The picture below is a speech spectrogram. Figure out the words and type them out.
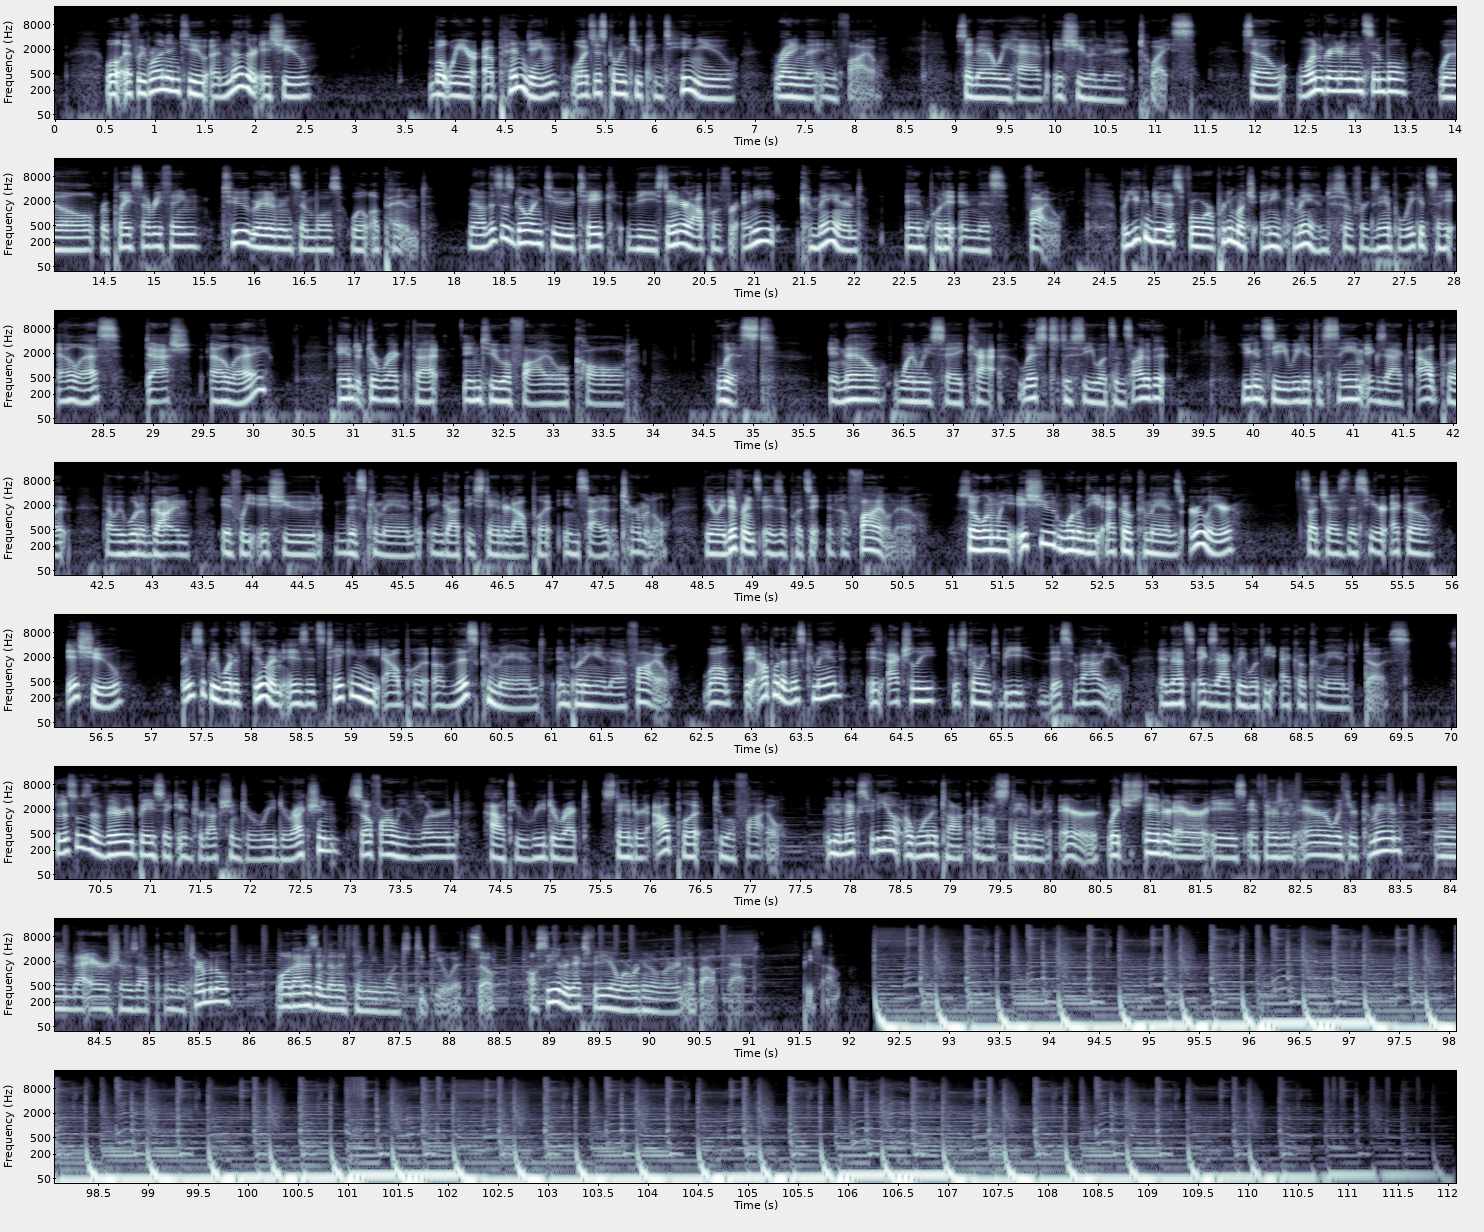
Well, if we run into another issue, but we are appending, well, it's just going to continue writing that in the file. So now we have issue in there twice. So one greater than symbol will replace everything, two greater than symbols will append. Now this is going to take the standard output for any command and put it in this file. But you can do this for pretty much any command. So for example, we could say ls-la and direct that into a file called list. And now when we say cat list to see what's inside of it, you can see we get the same exact output that we would have gotten if we issued this command and got the standard output inside of the terminal. The only difference is it puts it in a file now. So when we issued one of the echo commands earlier, such as this here echo issue, basically what it's doing is it's taking the output of this command and putting it in that file. Well, the output of this command is actually just going to be this value, and that's exactly what the echo command does. So this was a very basic introduction to redirection. So far we've learned how to redirect standard output to a file. In the next video, I want to talk about standard error, which standard error is if there's an error with your command and that error shows up in the terminal, well, that is another thing we want to deal with. So I'll see you in the next video where we're going to learn about that. Peace out.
